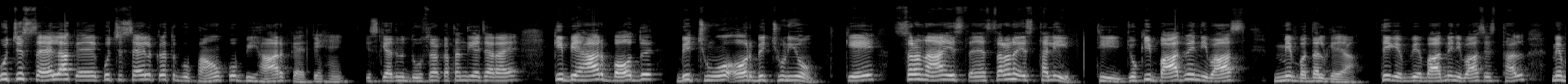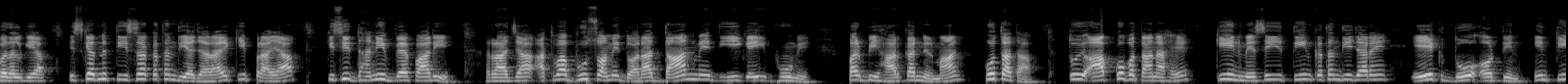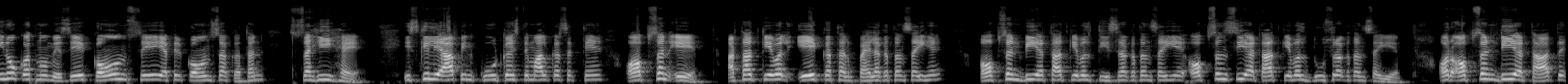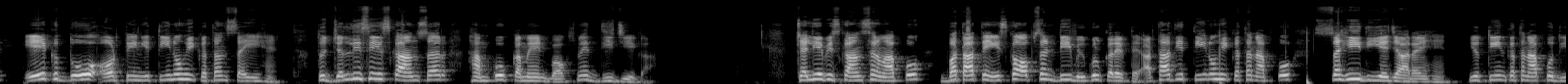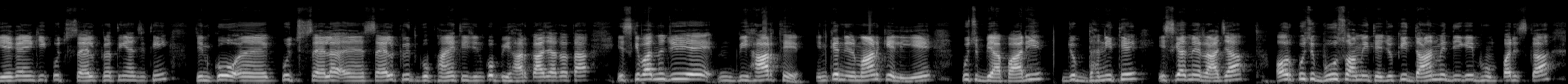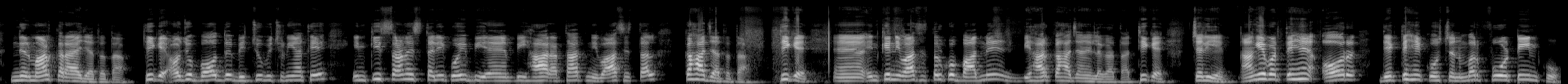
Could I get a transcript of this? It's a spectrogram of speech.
कुछ सैला कुछ शैलकृत गुफाओं को बिहार कहते हैं। इसके बाद में दूसरा कथन दिया जा रहा है कि बिहार बौद्ध बिच्छुओं और बिच्छुणियों के शरण शरण स्थली थी, जो कि बाद में निवास में बदल गया। ठीक है बाद में निवास स्थल में बदल गया। इसके बाद में तीसरा कथन दिया जा रहा है कि प्राय किसी धनी व्यापारी, राजा अथवा भूस्वामी द्वारा दान में दी गई भूमि पर बिहार का निर्माण होता था। तो आपको बताना है कि इनमें से ये तीन कथन दिए जा रहे हैं, एक, दो और तीन। इन तीनों कथनों में से कौन से या फिर कौन सा कथन सही है? इसके लिए आप इन कूट का इस्तेमाल कर सकते हैं। ऑप्शन ए, अर्थात केवल एक कथन, पहला कथन सही है। ऑप्शन बी अर्थात केवल तीसरा कथन सही है, ऑप्शन सी अर्थात केवल दूसरा कथन सही है, और ऑप्शन डी अर्थात एक, दो और तीन, ये तीनों ही कथन सही हैं। तो जल्दी से इसका आंसर हमको कमेंट बॉक्स में दीजिएगा। चलिए अब इसका आंसर हम आपको बताते हैं, इसका ऑप्शन डी बिल्कुल करेक्ट है, अर्थात ये तीनों ही कथन आपको सही दिए जा रहे हैं। जो तीन कथन आपको दिए गए हैं कि कुछ शैल कृतियाँ थी, जिनको कुछ शैल शैलकृत गुफाएँ थी, जिनको बिहार कहा जाता था। इसके बाद में जो ये बिहार थे, इनके निर्माण के लिए कुछ व्यापारी, जो धनी थे, इसके बाद में राजा और कुछ भूस्वामी थे, जो कि दान में दी गई भूमि पर इसका निर्माण कराया जाता था। ठीक है, और जो बौद्ध बिच्छू बिछुड़ियाँ थे, इनकी शरण स्थली को ही बिहार अर्थात निवास स्थल कहा जाता था। ठीक है इनके निवास स्थल को बाद में बिहार कहा जाने लगा था। ठीक है, चलिए, आगे बढ़ते हैं और देखते हैं क्वेश्चन नंबर फोर्टीन को।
